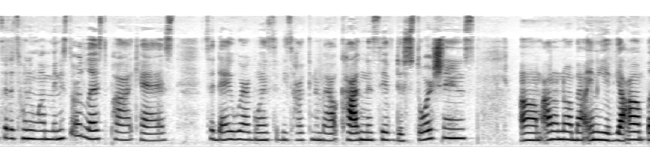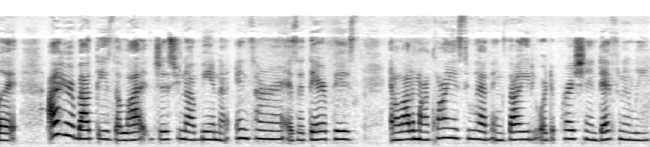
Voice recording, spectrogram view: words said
welcome to the 21 Minutes or Less podcast. Today we are going to be talking about cognitive distortions. Um, I don't know about any of y'all, but I hear about these a lot just, you know, being an intern as a therapist. And a lot of my clients who have anxiety or depression definitely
